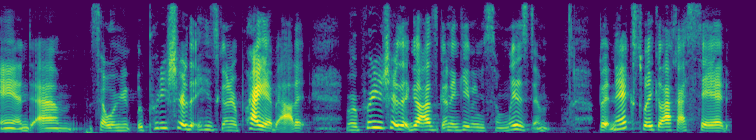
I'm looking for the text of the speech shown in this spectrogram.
And um, so we're, we're, pretty sure that he's going to pray about it. We're pretty sure that God's going to give him some wisdom. But next week, like I said,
